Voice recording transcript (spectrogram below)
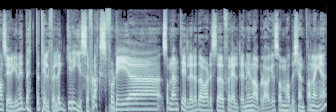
Hans Jørgen i dette tilfellet griseflaks, fordi, uh, som nevnt tidligere, det var disse foreldrene i nabolaget som hadde kjent han lenge.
